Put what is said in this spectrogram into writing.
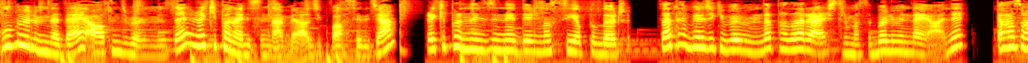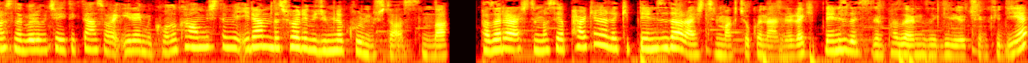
Bu bölümde de 6. bölümümüzde rakip analizinden birazcık bahsedeceğim. Rakip analizi nedir, nasıl yapılır? Zaten bir önceki bölümümde pazar araştırması bölümünde yani. Daha sonrasında bölümü çektikten sonra İrem'i konu kalmıştım ve İrem de şöyle bir cümle kurmuştu aslında. Pazar araştırması yaparken rakiplerinizi de araştırmak çok önemli. Rakipleriniz de sizin pazarınıza giriyor çünkü diye.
